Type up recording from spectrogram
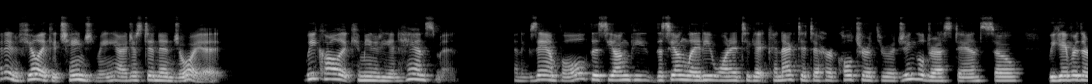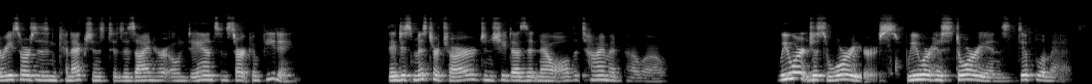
I didn't feel like it changed me, I just didn't enjoy it. We call it community enhancement an example this young this young lady wanted to get connected to her culture through a jingle dress dance so we gave her the resources and connections to design her own dance and start competing they dismissed her charge and she does it now all the time at powwow we weren't just warriors we were historians diplomats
